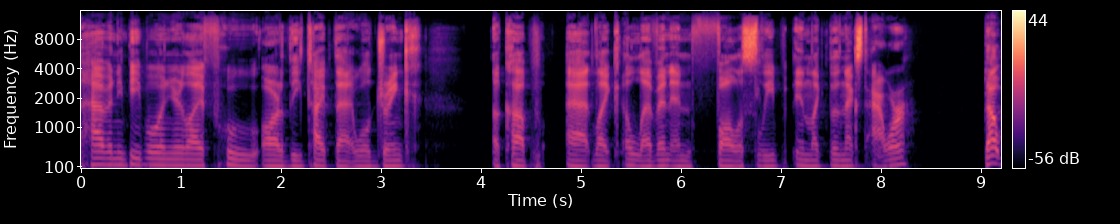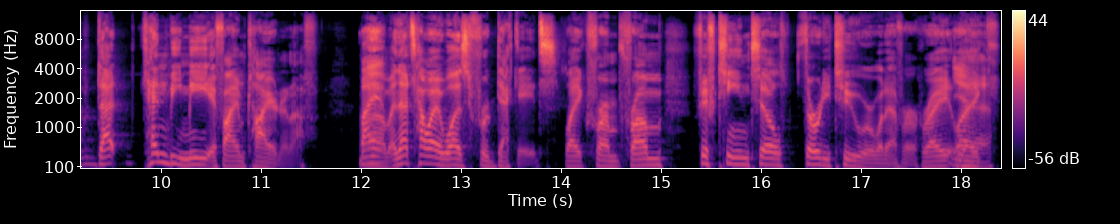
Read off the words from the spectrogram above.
have any people in your life who are the type that will drink a cup at like 11 and fall asleep in like the next hour? that that can be me if I'm tired enough. My- um, and that's how I was for decades, like from from 15 till 32 or whatever, right? Yeah. Like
